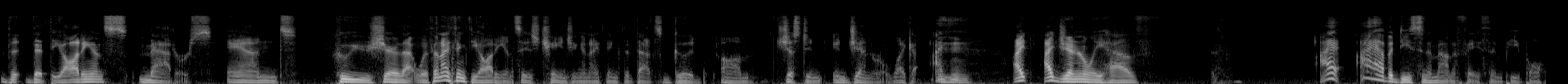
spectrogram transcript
the that the audience matters and who you share that with, and I think the audience is changing, and I think that that's good. Um, just in in general, like I, mm-hmm. I I generally have I I have a decent amount of faith in people.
